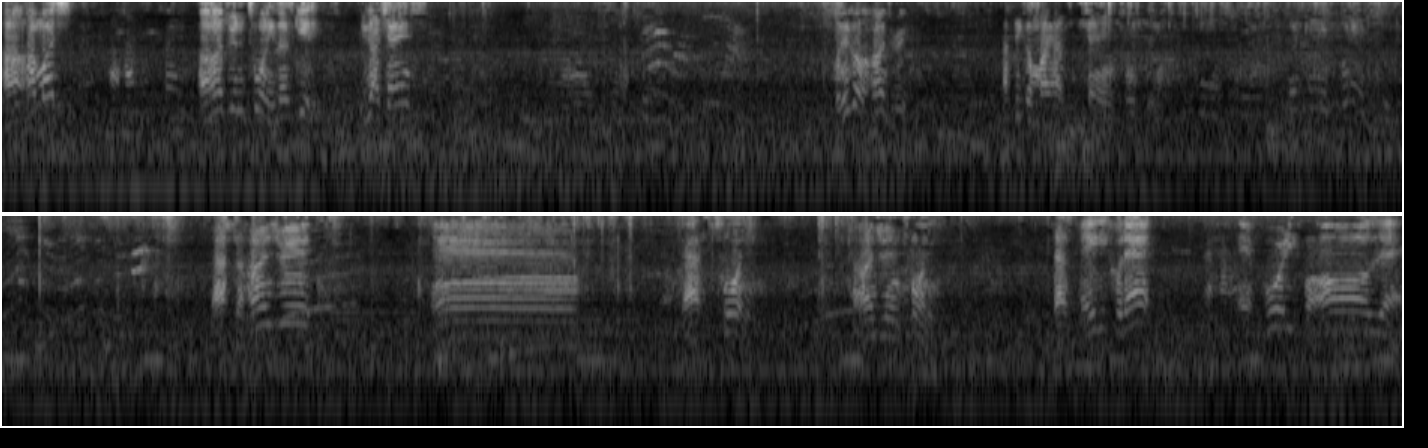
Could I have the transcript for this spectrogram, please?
Uh, how much? 120. Let's get it. You got change? Well, they go 100. I think I might have some change. Let me see. That's 100. And that's 20. 120. That's 80 for that. And 40 for all that.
